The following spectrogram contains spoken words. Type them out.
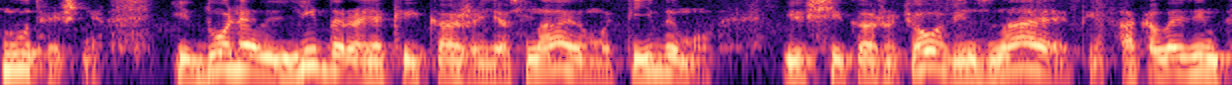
внутрішня. І доля лідера, який каже, я знаю, ми підемо, і всі кажуть, о, він знає. А коли він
